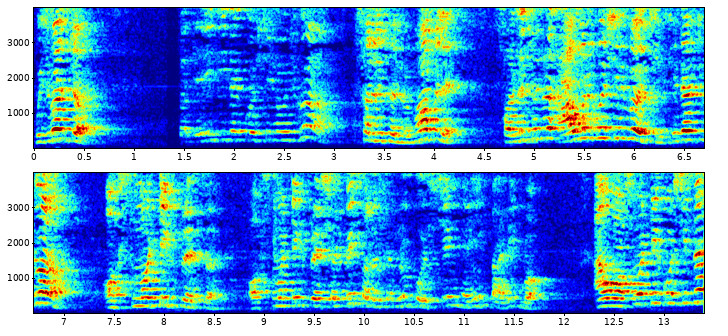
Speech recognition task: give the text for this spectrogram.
बुझ पाछो তো এই দুইটা কোশ্চিন হচ্ছে কোন সলিউশন ভাবলে সলিউশন র আউ গোটে কোশ্চিন বি আছে সেটা হচ্ছে কোন অসমোটিক প্রেসার অসমোটিক প্রেসার বি সলিউশন র কোশ্চিন হেই পারিব আউ অসমোটিক কোশ্চিন না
